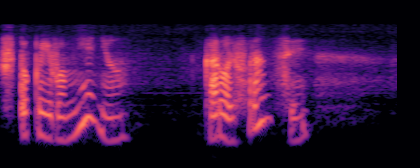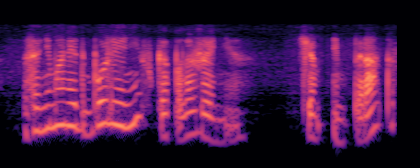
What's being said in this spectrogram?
что, по его мнению, король Франции занимает более низкое положение, чем император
